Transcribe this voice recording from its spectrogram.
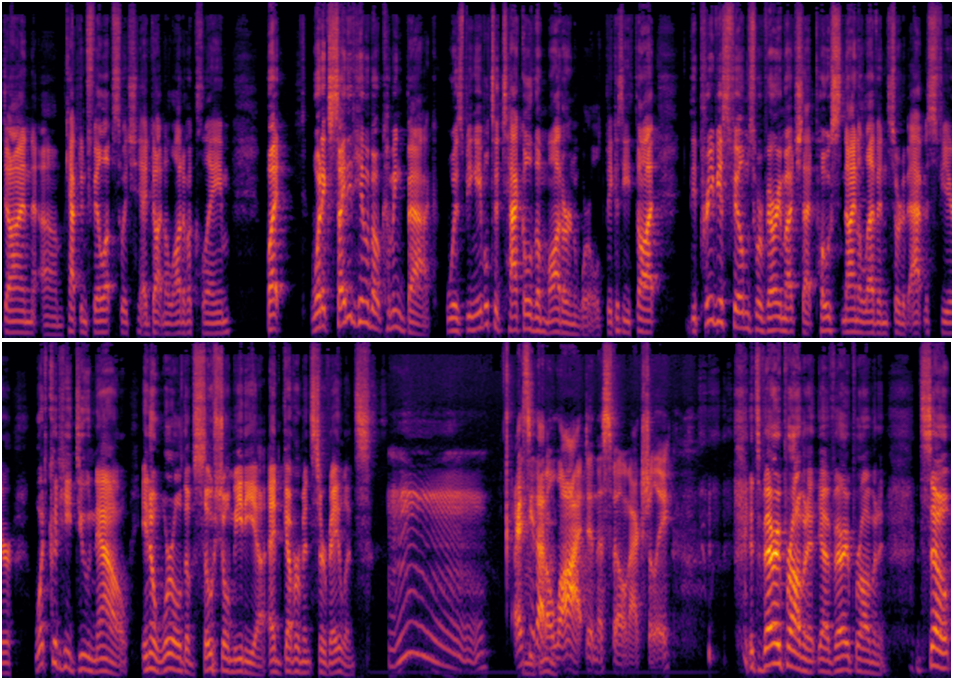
done um, Captain Phillips, which had gotten a lot of acclaim. But what excited him about coming back was being able to tackle the modern world because he thought the previous films were very much that post 9 11 sort of atmosphere. What could he do now in a world of social media and government surveillance? Mm. I see that a Mhm. lot in this film, actually. It's very prominent. Yeah, very prominent. So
